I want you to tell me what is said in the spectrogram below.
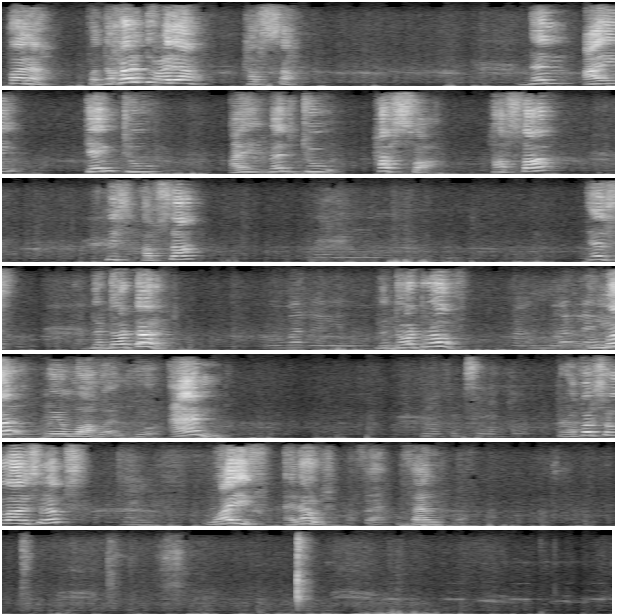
قال فدخلت على حفصة then I came to I went to Hafsa. Hafsa? Who is Hafsa? Yes the daughter. The daughter of Umar radiallahu anhu. And Prophet sallallahu alaihi wasallam's wife allowed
